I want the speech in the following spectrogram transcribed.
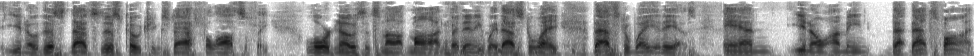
you know, this, that's this coaching staff's philosophy. Lord knows it's not mine, but anyway, that's the way, that's the way it is. And, you know, I mean, that, that's fine.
